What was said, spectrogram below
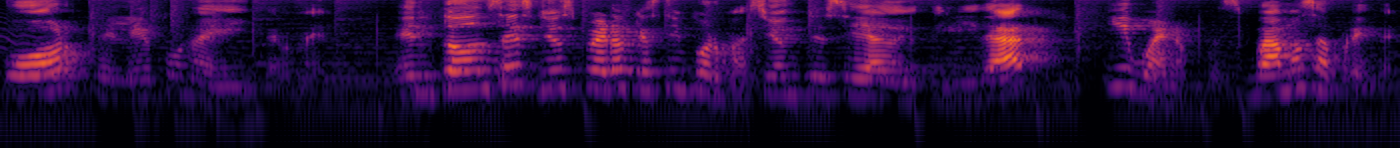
por teléfono e internet. Entonces, yo espero que esta información te sea de utilidad y bueno, pues vamos a aprender.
